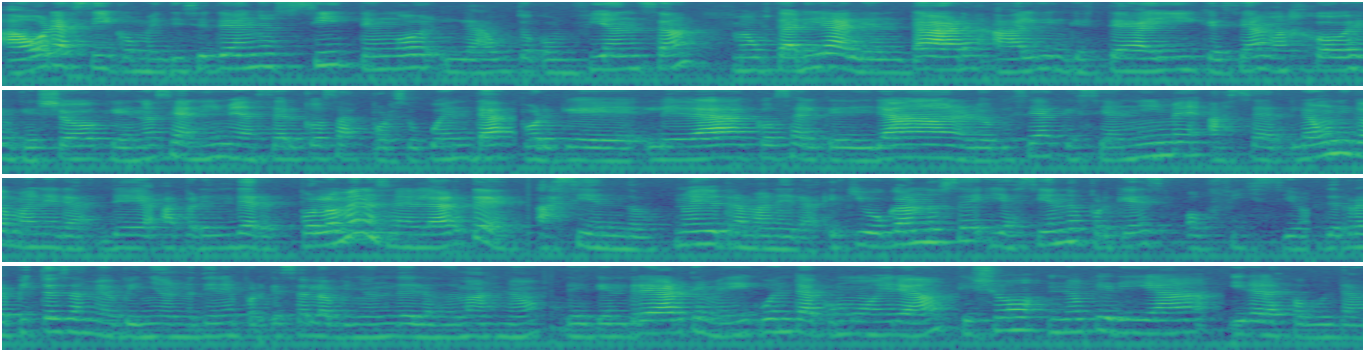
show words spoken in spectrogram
Ahora sí, con 27 años sí tengo la autoconfianza. Me gustaría alentar a alguien que esté ahí, que sea más joven que yo, que no se anime a hacer cosas por su cuenta porque le da cosa al que dirán o lo que sea, que se anime a hacer. La única manera de aprender, por lo menos en el arte, haciendo. No hay otra manera. Equivocándose y haciendo porque es oficio. repito, esa es mi opinión, no tiene por qué ser la opinión de los demás, ¿no? Desde que entré a arte me di cuenta cómo era que yo no quería ir a la facultad.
